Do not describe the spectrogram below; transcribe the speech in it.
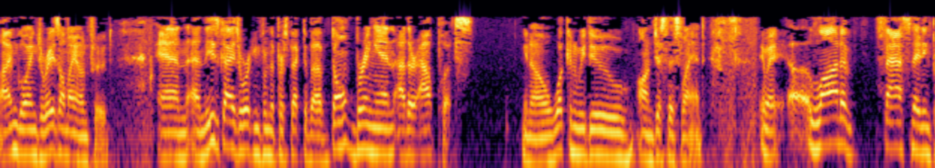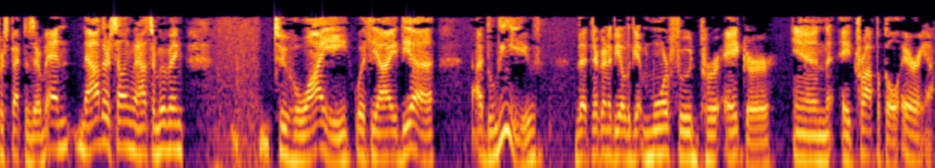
I'm going to raise all my own food. And and these guys are working from the perspective of don't bring in other outputs. You know, what can we do on just this land? Anyway, a lot of fascinating perspectives there. And now they're selling their house. They're moving to Hawaii with the idea, I believe, that they're going to be able to get more food per acre in a tropical area.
